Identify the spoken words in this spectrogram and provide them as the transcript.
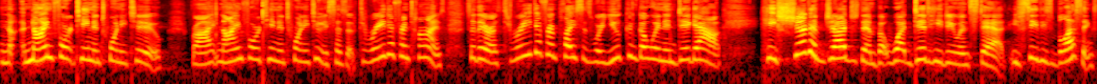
N- 9 14 and 22, right? 9 14 and 22. He says it three different times. So there are three different places where you can go in and dig out. He should have judged them, but what did he do instead? You see these blessings.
